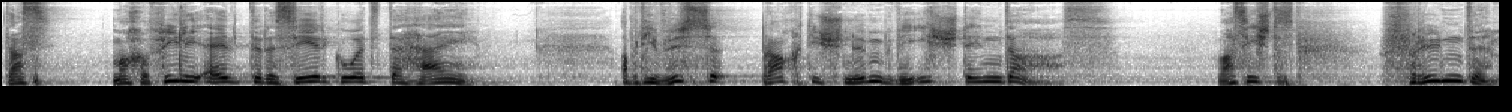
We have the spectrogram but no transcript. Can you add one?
Das machen viele Eltern sehr gut daheim. Aber die wissen praktisch nicht mehr, wie ist denn das? Was ist das? Freunde,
